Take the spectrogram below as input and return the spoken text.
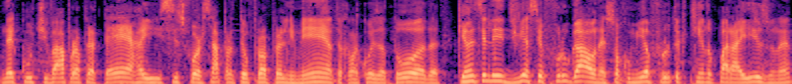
né, cultivar a própria terra e se esforçar para ter o próprio alimento, aquela coisa toda. Que antes ele devia ser frugal, né? Só comia a fruta que tinha no paraíso, né?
